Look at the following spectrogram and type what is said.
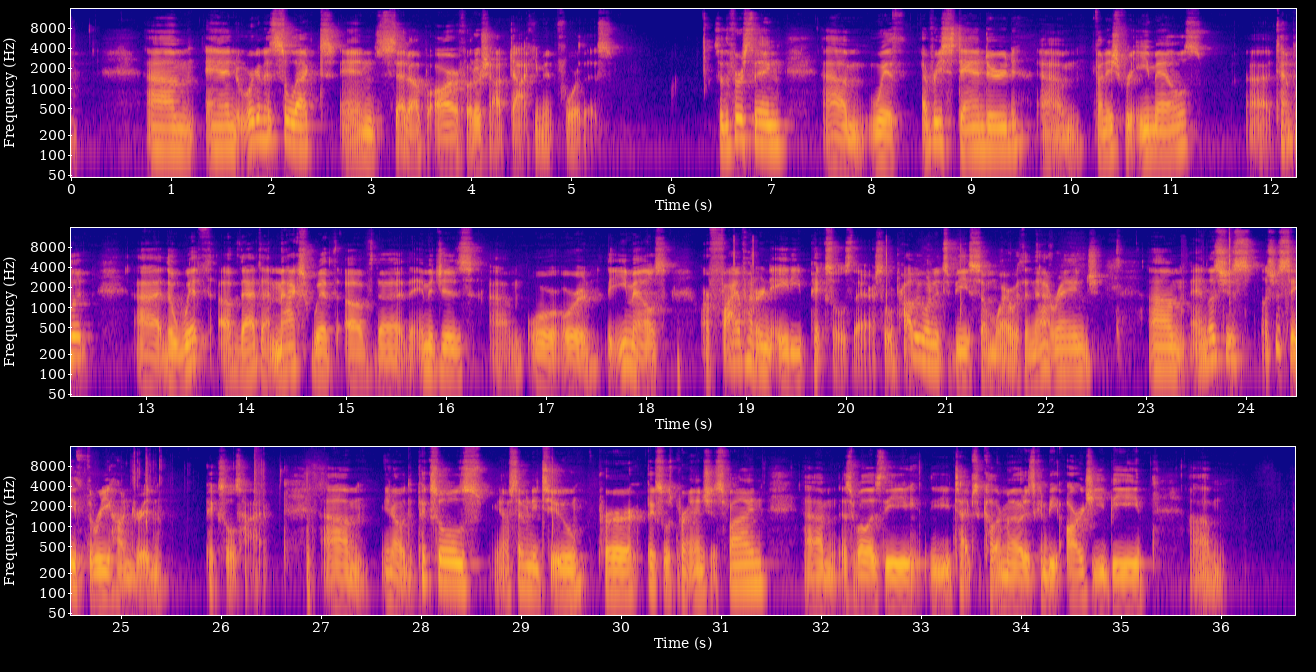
Um, and we're going to select and set up our Photoshop document for this. So the first thing um, with every standard um, Foundation for Emails uh, template, uh, the width of that, that max width of the, the images um, or, or the emails are 580 pixels there. So we'll probably want it to be somewhere within that range. Um, and let's just let's just say 300 pixels high. Um, you know, the pixels, you know, 72 per pixels per inch is fine, um, as well as the, the types of color mode is going to be RGB. Um,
